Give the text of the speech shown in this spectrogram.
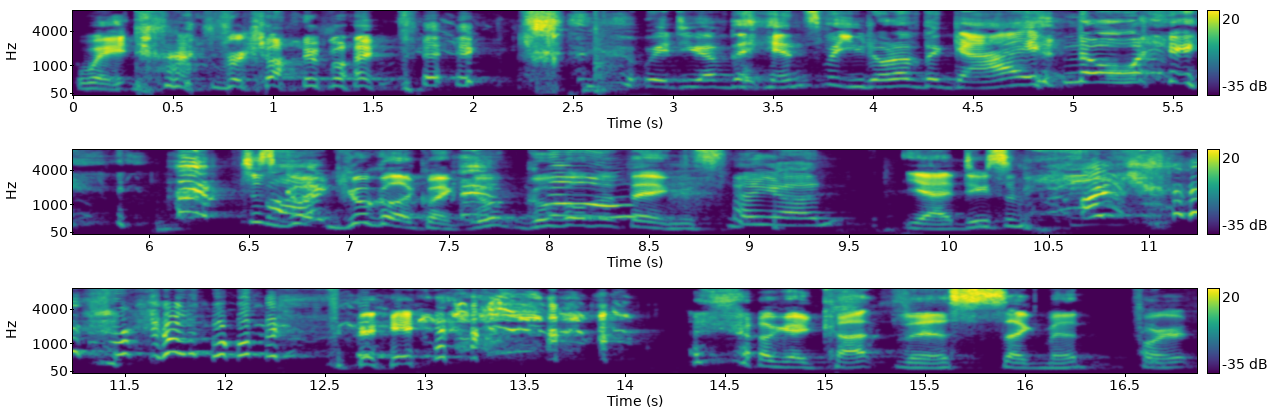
Wait, I forgot who I picked. Wait, do you have the hints, but you don't have the guy? No way. Just go, Google it quick. Go- Google the things. Hang on. Yeah, do some. I forgot who I okay, cut this segment part.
